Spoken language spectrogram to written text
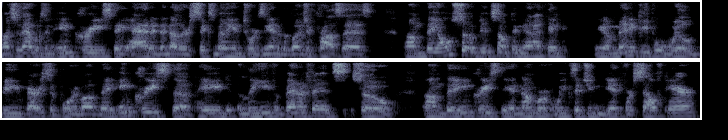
Uh, so that was an increase. They added another six million towards the end of the budget process. Um, they also did something that I think you know many people will be very supportive of. They increased the paid leave benefits. So um, they increased the number of weeks that you can get for self care.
